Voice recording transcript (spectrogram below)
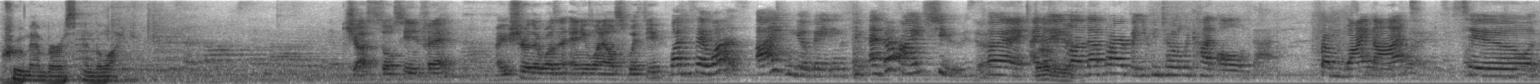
crew members, and the like. Just Dulcie and Faye? Are you sure there wasn't anyone else with you? What if there was? I can go bathing with whoever I choose. Okay, I know you love that part, but you can totally cut all of that. From why not to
